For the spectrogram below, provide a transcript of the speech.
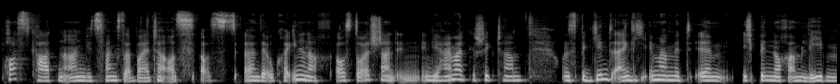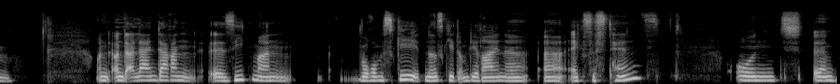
Postkarten an, die Zwangsarbeiter aus, aus äh, der Ukraine nach, aus Deutschland in, in die Heimat geschickt haben. Und es beginnt eigentlich immer mit, ähm, ich bin noch am Leben. Und, und allein daran äh, sieht man, worum es geht. Ne? Es geht um die reine äh, Existenz. Und ähm,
